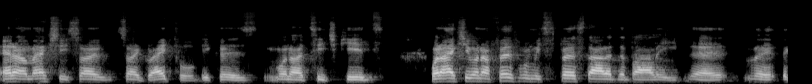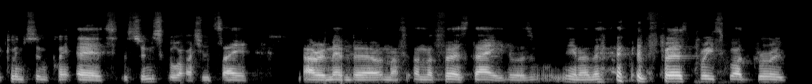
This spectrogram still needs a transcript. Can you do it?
and I'm actually so so grateful because when I teach kids when I actually when I first when we first started the Bali the the, the swim uh, swim school I should say I remember on, my, on the first day, there was, you know, the first pre squad group.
